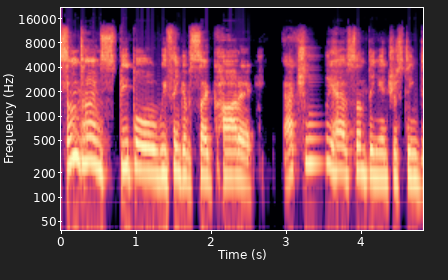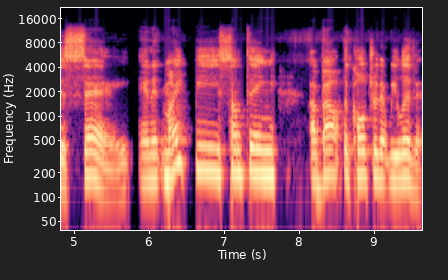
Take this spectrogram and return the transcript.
sometimes people we think of psychotic actually have something interesting to say, and it might be something about the culture that we live in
